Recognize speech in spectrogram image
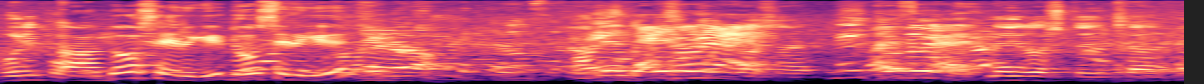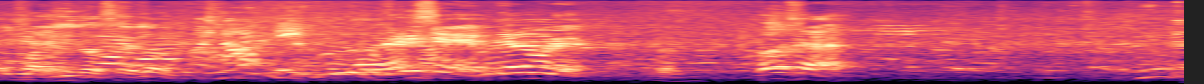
பூரி ஆ தோசை தோசை தோசை தோசை நெய் ரோஸ்ட்டு மல்லி தோசை எல்லாம் இருக்கு குண்டு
